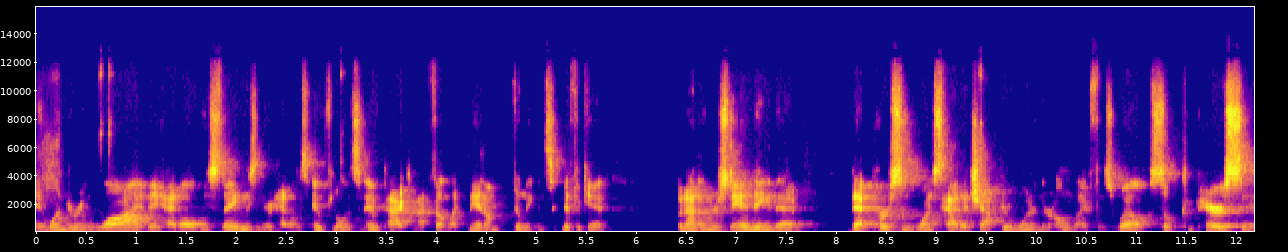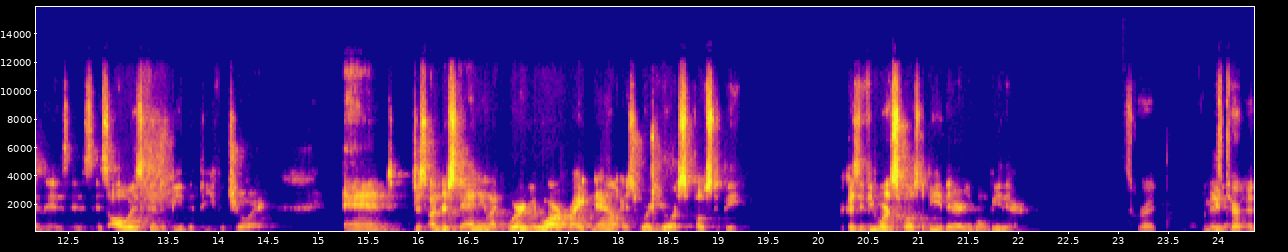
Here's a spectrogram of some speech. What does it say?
and wondering why they had all these things and they had all this influence and impact and i felt like man i'm feeling insignificant but not understanding that that person once had a chapter one in their own life as well. So comparison is, is, is always going to be the thief of joy. And just understanding like where you are right now is where you are supposed to be. Because if you weren't supposed to be there, you won't be there. It's great. I mean, it's ter-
